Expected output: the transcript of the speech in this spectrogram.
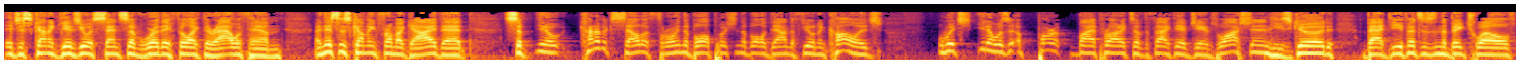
It just kind of gives you a sense of where they feel like they're at with him. And this is coming from a guy that, you know, kind of excelled at throwing the ball, pushing the ball down the field in college which you know was a part byproduct of the fact they have James Washington. He's good. Bad defenses in the Big Twelve,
